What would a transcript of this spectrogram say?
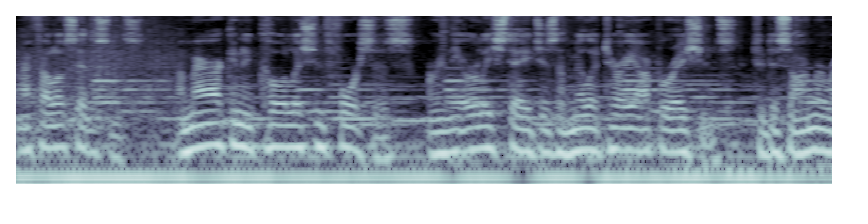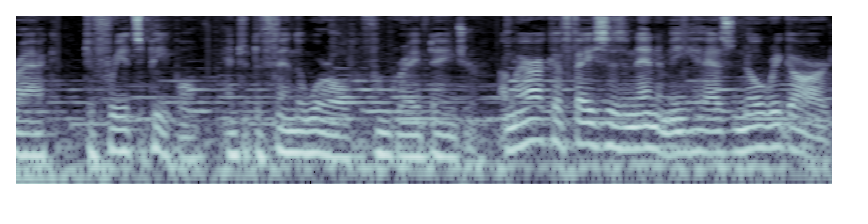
My fellow citizens, American and coalition forces are in the early stages of military operations to disarm Iraq, to free its people, and to defend the world from grave danger. America faces an enemy who has no regard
